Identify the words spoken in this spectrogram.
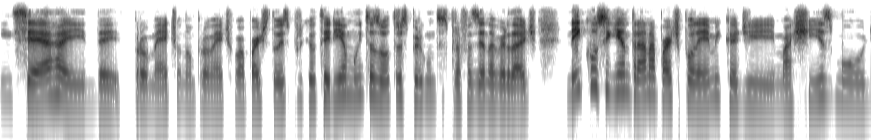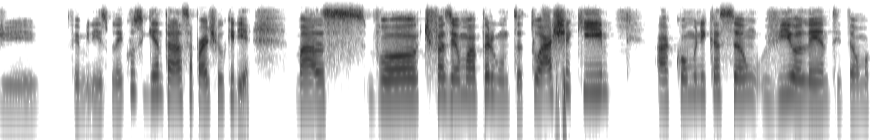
encerra e de, promete ou não promete uma parte 2, porque eu teria muitas outras perguntas para fazer, na verdade. Nem consegui entrar na parte polêmica de machismo, de feminismo, nem consegui entrar nessa parte que eu queria. Mas vou te fazer uma pergunta. Tu acha que a comunicação violenta, então uma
